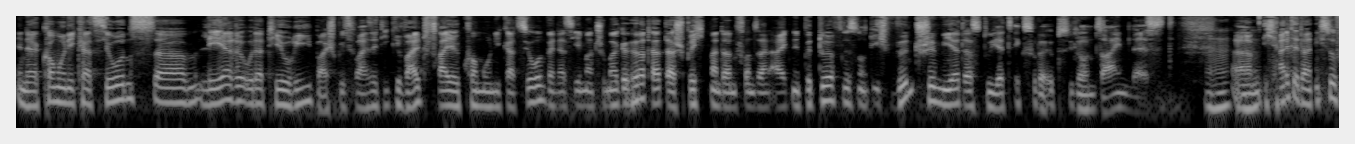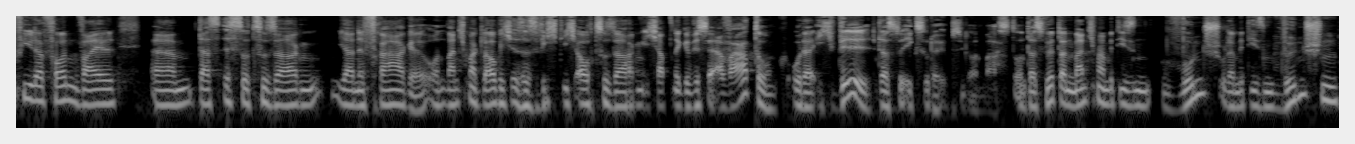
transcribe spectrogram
in der Kommunikationslehre oder Theorie, beispielsweise die gewaltfreie Kommunikation, wenn das jemand schon mal gehört hat, da spricht man dann von seinen eigenen Bedürfnissen und ich wünsche mir, dass du jetzt X oder Y sein lässt. Mhm. Ähm, ich halte da nicht so viel davon, weil ähm, das ist sozusagen ja eine Frage. Und manchmal glaube ich, ist es wichtig auch zu sagen, ich habe eine gewisse Erwartung oder ich will, dass du X oder Y machst. Und das wird dann manchmal mit diesem Wunsch oder mit diesen Wünschen,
